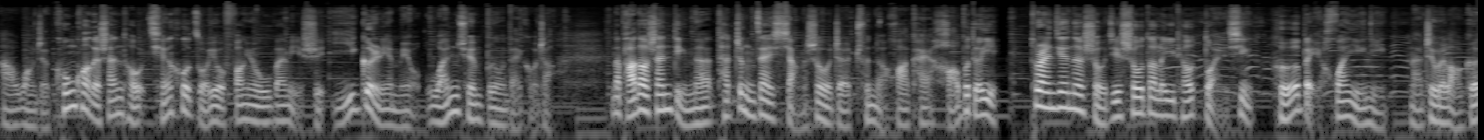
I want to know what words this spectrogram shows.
啊，望着空旷的山头，前后左右方圆五百米是一个人也没有，完全不用戴口罩。那爬到山顶呢，他正在享受着春暖花开，好不得意。突然间呢，手机收到了一条短信：“河北欢迎您。”那这位老哥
